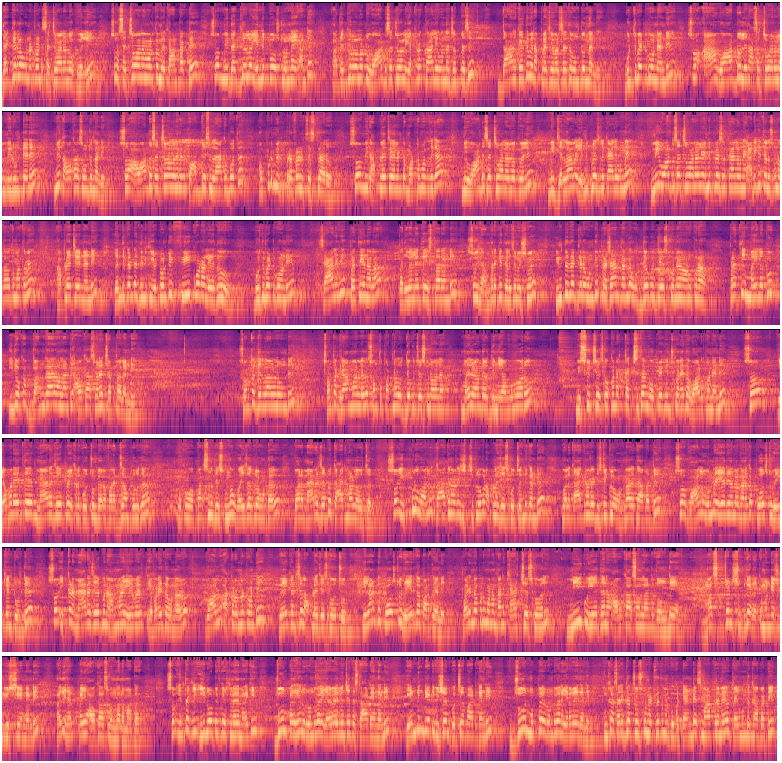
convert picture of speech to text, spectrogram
దగ్గరలో ఉన్నటువంటి సచివాలయంలోకి వెళ్ళి సో సచివాలయం వాళ్ళతో మీరు కాంటాక్టే సో మీ దగ్గరలో ఎన్ని పోస్టులు ఉన్నాయి? అంటే ఆ దగ్గరలో ఉన్నట్టు వార్డు సచివాలయం ఎక్కడ ఖాళీ ఉందని చెప్పేసి దానికైతే మీరు అప్లై చేయవలసి అయితే ఉంటుందండి. గుర్తుపెట్టుకోండి అండి సో ఆ వార్డు లేదా ఆ సచివాలయంలో మీరు ఉంటేనే మీకు అవకాశం ఉంటుందండి. సో ఆ వార్డు సచివాలయంలో కనుక కాంపిటీషన్ లేకపోతే అప్పుడు మీకు ప్రిఫరెన్స్ ఇస్తారు. సో మీరు అప్లై చేయాలంటే మొట్టమొదటిగా మీ వార్డు సచివాలయంలోకి వెళ్ళి మీ జిల్లాలో ఎన్ని ప్లేసులు ఖాళీ ఉన్నాయి మీ వార్డు సచివాలయంలో ఎన్ని ప్లేసులు ఖాళీ ఉన్నాయి అడిగి తెలుసుకున్న తర్వాత మాత్రమే అప్లై చేయండి అండి ఎందుకంటే దీనికి ఎటువంటి ఫీ కూడా లేదు. గుర్తుపెట్టుకోండి. శాలరీ ప్రతి నెల పదివేలు అయితే ఇస్తారండి. సో ఇది అందరికీ తెలిసిన విషయమే. ఇంటి దగ్గర ఉండి ప్రశాంతంగా ఉద్యోగం చేసుకునే అనుకున్న ప్రతి మహిళకు ఇది ఒక బంగారం లాంటి అవకాశమనే చెప్పాలండి. సొంత జిల్లాలలో ఉండి సొంత గ్రామాలు లేదా సొంత పట్టణాల్లో ఉద్యోగం చేసుకునే వాళ్ళ మహిళలందరూ దీన్ని ఎవ్వరూ మిస్యూజ్ చేసుకోకుండా ఖచ్చితంగా ఉపయోగించుకొని అయితే వాడుకోండి సో ఎవరైతే మ్యారేజ్ అయిపోయి ఇక్కడికి వచ్చి ఉంటారో ఫర్ ఎగ్జాంపుల్గా ఒక పర్సన్ తీసుకుందాం వైజాగ్లో ఉంటారు వాళ్ళ మ్యారేజ్ అయిపోయి కాకినాడలో వచ్చారు. సో ఇప్పుడు వాళ్ళు కాకినాడ డిస్టిక్లో కూడా అప్లై చేసుకోవచ్చు. ఎందుకంటే వాళ్ళు కాకినాడ డిస్టిక్లో ఉన్నారు కాబట్టి సో వాళ్ళు ఉన్న ఏరియాలో కనుక పోస్ట్ వేకెంట్ ఉంటే సో ఇక్కడ మ్యారేజ్ అయిపోయిన అమ్మాయి ఎవరైతే ఎవరైతే ఉన్నారో వాళ్ళు అక్కడ ఉన్నటువంటి వేకెన్సీలు అప్లై చేసుకోవచ్చు. ఇలాంటి పోస్టులు రేర్గా పడతాయండి. పడినప్పుడు మనం దాన్ని క్యాచ్ చేసుకోవాలి. మీకు ఏదైనా అవకాశం లాంటిది ఉంటే మస్ట్ అండ్ షుడ్గా రికమెండేషన్ యూస్ చేయండి అండి. అది హెల్ప్ అయ్యే అవకాశం ఉందన్నమాట. సో ఇంతకీ ఈ నోటిఫికేషన్ అనేది మనకి జూన్ పదిహేను రెండు వేల ఇరవై ఐదు నుంచి అయితే స్టార్ట్ అయిందండి. ఎండింగ్ డేట్ విషయానికి వచ్చేపాటికండి. జూన్ ముప్పై రెండు వేల ఇరవై ఐదు అండి. ఇంకా సరిగ్గా చూసుకున్నట్లయితే మనకు ఒక టెన్ డేస్ మాత్రమే టైం ఉంది కాబట్టి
